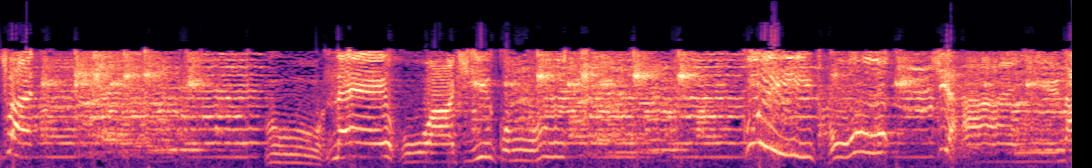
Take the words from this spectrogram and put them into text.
转，无奈花济公归途艰难。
